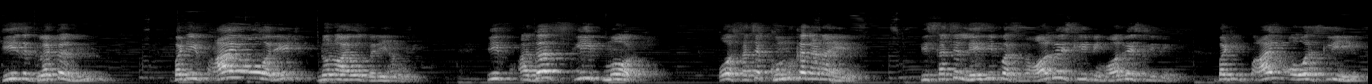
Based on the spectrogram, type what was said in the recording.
he is a glutton. But if I overeat, no, no, I was very hungry. If others sleep more, oh, such a kumbhakarna he is. He's such a lazy person, always sleeping, always sleeping. But if I oversleep,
